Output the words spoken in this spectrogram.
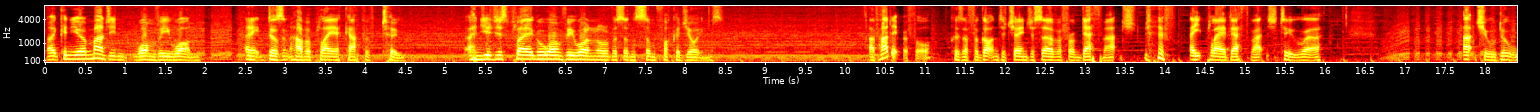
Like, can you imagine 1v1 and it doesn't have a player cap of 2? And you're just playing a 1v1 and all of a sudden some fucker joins. I've had it before, because I've forgotten to change a server from deathmatch, 8 player deathmatch, to uh, actual duel.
